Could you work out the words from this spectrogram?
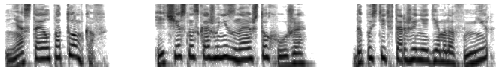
Не оставил потомков. И, честно скажу, не знаю, что хуже. Допустить вторжение демонов в мир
